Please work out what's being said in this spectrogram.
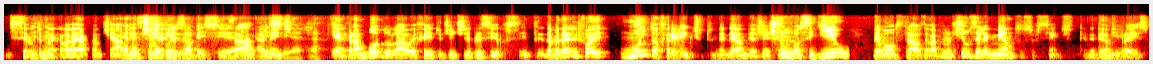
de serotonina Uhum. naquela época não tinha É, ABC. não tinha dois. ABC. é, Exatamente. AIC, é, é. É para modular o efeito de antidepressivos. E, na verdade, ele foi muito à frente, tu entendendo? E a gente não Hum. conseguiu demonstrar os negócios, porque não tinha os elementos suficientes? Entendi. Para isso.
